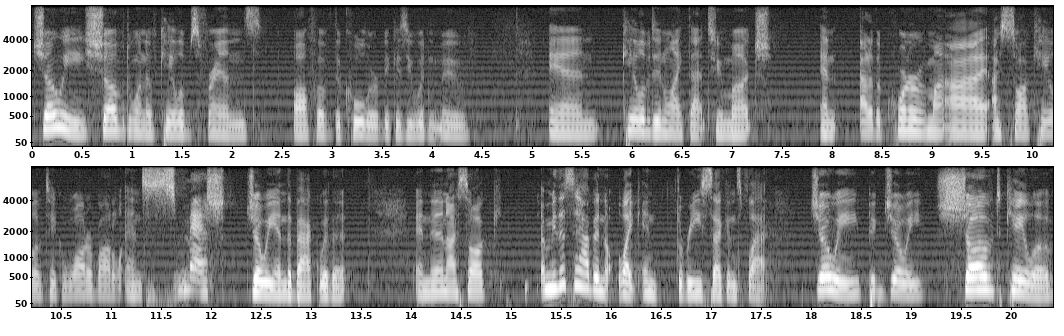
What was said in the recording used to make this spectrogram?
Joey shoved one of Caleb's friends off of the cooler because he wouldn't move, and Caleb didn't like that too much and out of the corner of my eye, I saw Caleb take a water bottle and smash Joey in the back with it. And then I saw, I mean, this happened like in three seconds flat. Joey, big Joey, shoved Caleb,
